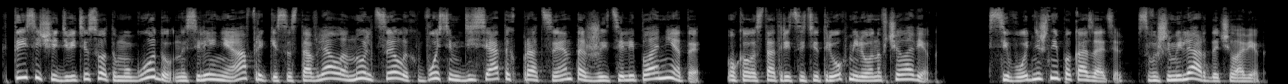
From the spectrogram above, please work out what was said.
К 1900 году население Африки составляло 0,8% жителей планеты, около 133 миллионов человек. Сегодняшний показатель, свыше миллиарда человек,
